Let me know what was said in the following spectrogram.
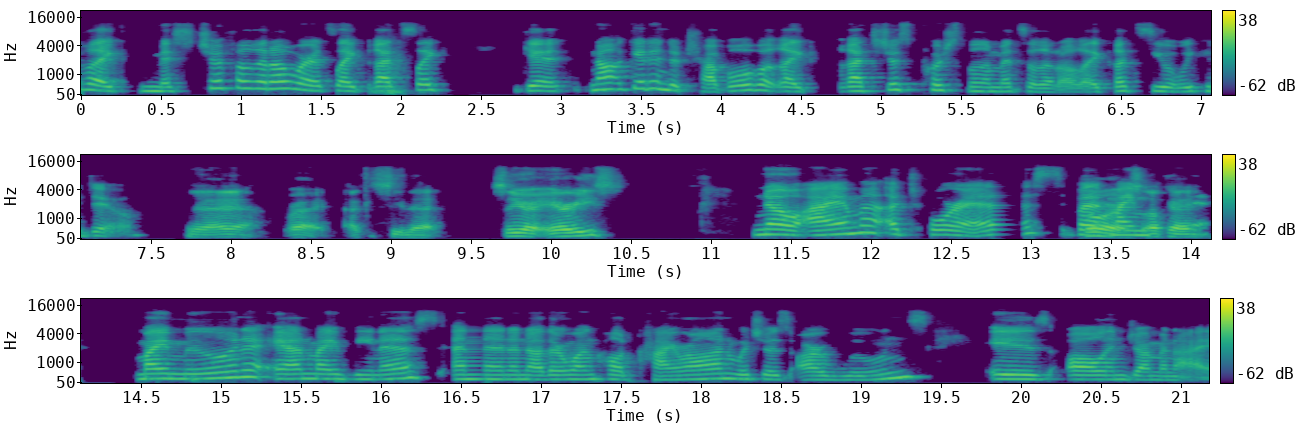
like mischief a little where it's like let's like get not get into trouble but like let's just push the limits a little like let's see what we could do yeah yeah right i can see that so you're Aries? No, I'm a Taurus, but Taurus, my okay. my moon and my Venus, and then another one called Chiron, which is our wounds, is all in Gemini.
